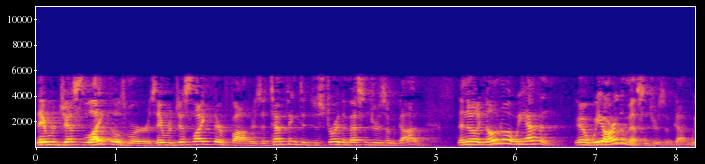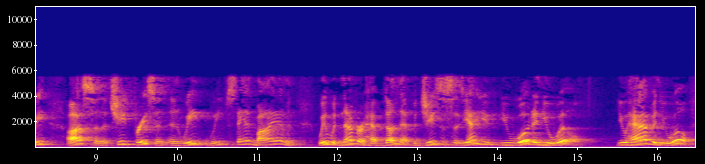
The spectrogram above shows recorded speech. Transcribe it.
They were just like those murderers. They were just like their fathers, attempting to destroy the messengers of God. And they're like, no, no, we haven't. You know, we are the messengers of God. We, us and the chief priests, and, and we, we stand by him, and we would never have done that. But Jesus says, yeah, you, you would and you will. You have and you will.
